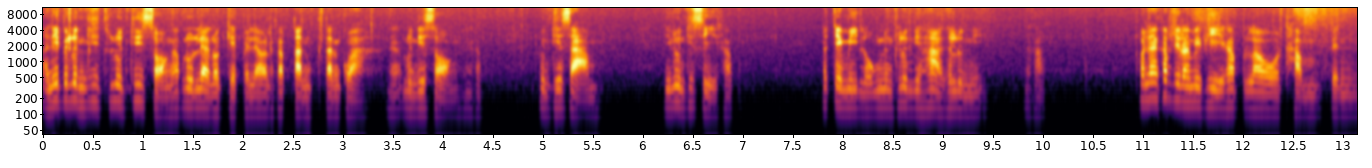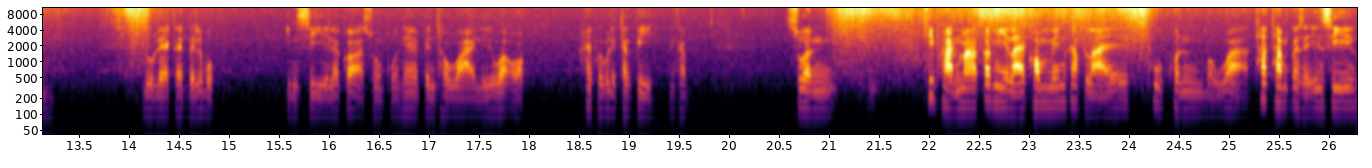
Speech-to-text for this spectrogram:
อันนี้เป็นรุ่นที่รุ่นที่สองครับ รุ่นแรกเราเก็บไปแล้วนะครับ ตันตันกว่านะรุ่นที่สองนะครับ รุ่นที่สามนี่รุ่นที่สี่ครับ แล้วจะมีหลงหนึ่งคือรุ่นที่ห้าคือรุ่นนี้นะครับ เพราะนั้นครับซีรัมพีครับเราทำเป็นดูแลกันเป็นระบบอินทรีย์ แล้วก็ส่งผลให้เป็นทวายหรือว่าออกให้ผลผลิตทั้งปีนะครับ ส่วนที่ผ่านมาก็มีหลายคอมเมนต์ครับหลายผู้คนบอกว่าถ้าทำเกษตรอินทรีย์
